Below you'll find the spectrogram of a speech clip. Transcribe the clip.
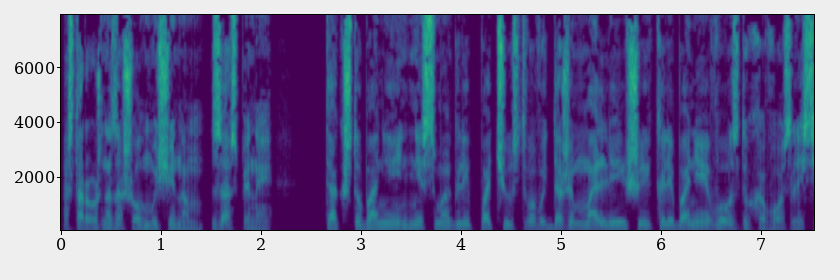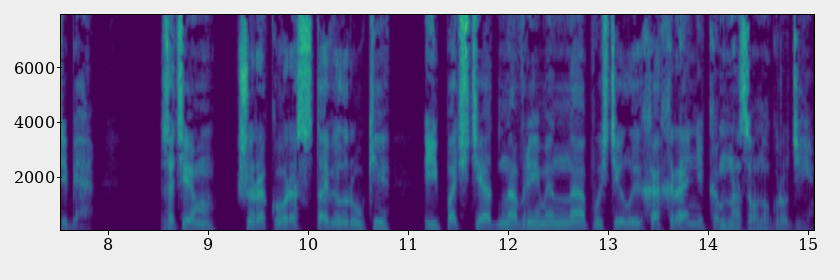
осторожно зашел мужчинам за спины, так, чтобы они не смогли почувствовать даже малейшие колебания воздуха возле себя. Затем широко расставил руки и почти одновременно опустил их охранникам на зону груди.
